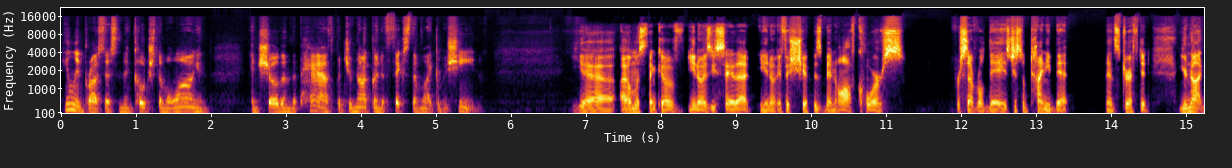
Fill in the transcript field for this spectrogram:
healing process, and then coach them along and and show them the path. But you're not going to fix them like a machine. Yeah, I almost think of you know, as you say that, you know, if a ship has been off course for several days, just a tiny bit, and it's drifted, you're not.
